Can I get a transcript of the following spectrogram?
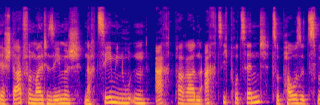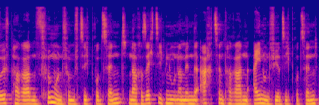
der Start von Malte Semisch nach 10 Minuten 8 Paraden 80 Prozent, zur Pause 12 Paraden 55 Prozent, nach 60 Minuten am Ende 18 Paraden 41 Prozent.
